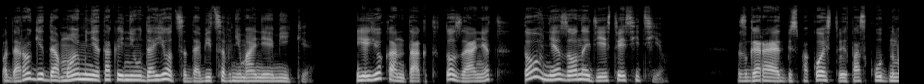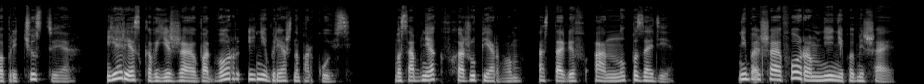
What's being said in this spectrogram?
По дороге домой мне так и не удается добиться внимания Мики. Ее контакт то занят, то вне зоны действия сети. Сгорая от беспокойства и паскудного предчувствия, я резко въезжаю во двор и небрежно паркуюсь. В особняк вхожу первым, оставив Анну позади. Небольшая фора мне не помешает.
